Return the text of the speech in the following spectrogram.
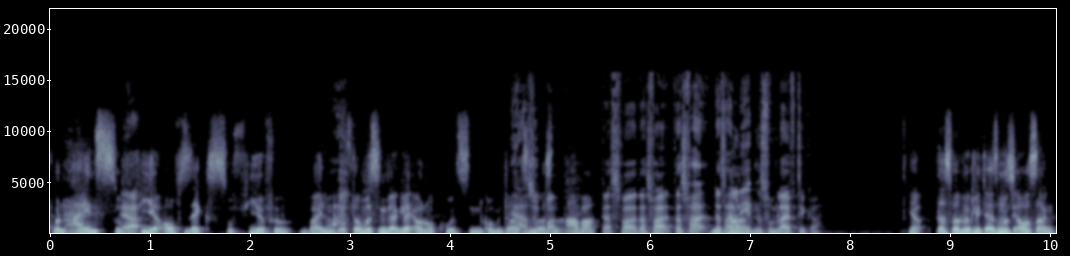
Von 1 zu ja. 4 auf 6 zu 4 für Weilendorf. Da müssen wir gleich auch noch kurz einen Kommentar ja, zu super. lassen. Aber das war das, war, das, war das Erlebnis vom Live-Ticker. Ja, das war wirklich, das muss ich auch sagen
